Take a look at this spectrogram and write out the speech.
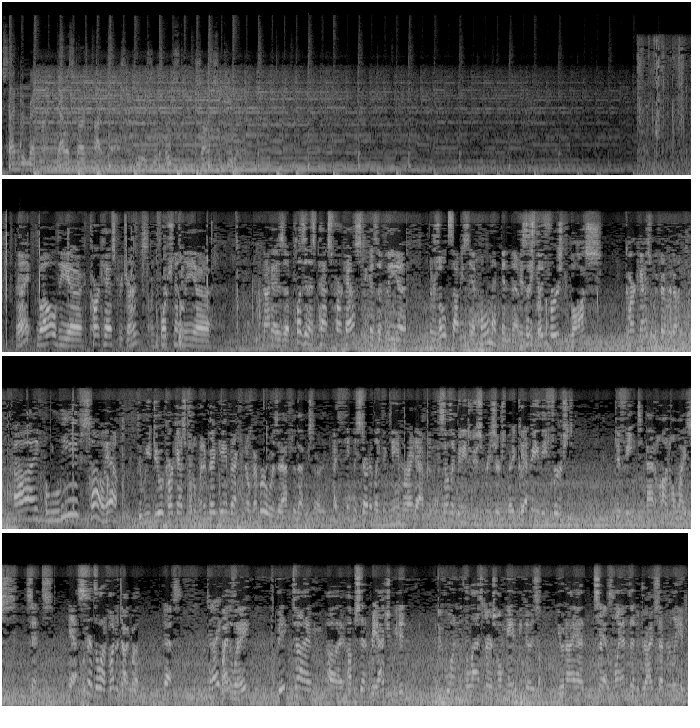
the Wrong Side of the Red Line Dallas Stars podcast. Here is your host, Sean Shapiro. All right. Well, the uh, CarCast returns. Unfortunately, uh, not as uh, pleasant as past CarCasts because of the uh, the results. Obviously, at home had been uh, Is pretty this good. the first loss CarCast we've ever done? I believe so. Yeah. Did we do a CarCast for the Winnipeg game back in November, or was it after that we started? I think we started like the game right after It this. sounds like we need to do some research, but it could Yeah. be the first defeat at on home ice since. Yes. Well, that's a lot of fun to talk about. Yes. Tonight. By the way, big time uh, upset reaction. We didn't do one of the last Stars home game because you and I had separate Yes. plans and to drive separately, and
